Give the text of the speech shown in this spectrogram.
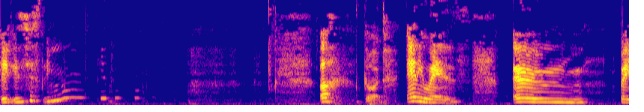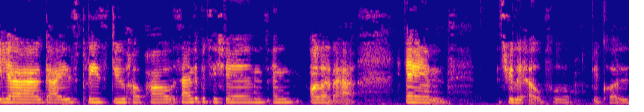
It is just oh god. Anyways um but yeah guys please do help out. Sign the petitions and all of that. And it's really helpful because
